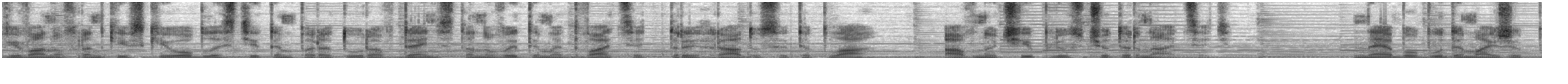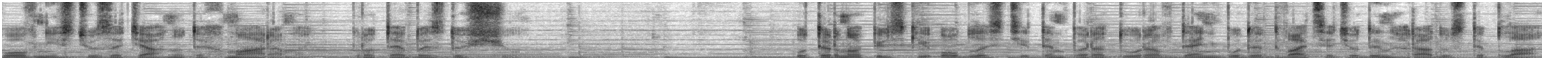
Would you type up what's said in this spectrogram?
В Івано-Франківській області температура вдень становитиме 23 градуси тепла, а вночі плюс 14. Небо буде майже повністю затягнуте хмарами, проте без дощу. У Тернопільській області температура вдень буде 21 градус тепла,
